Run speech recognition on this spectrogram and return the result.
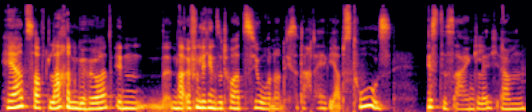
herzhaft lachen gehört in einer öffentlichen Situation? Und ich so dachte, hey, wie abstrus ist es eigentlich? Ähm,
